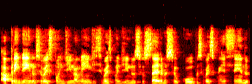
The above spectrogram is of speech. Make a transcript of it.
aprendendo, você vai expandindo a mente, você vai expandindo o seu cérebro, o seu corpo, você vai se conhecendo.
